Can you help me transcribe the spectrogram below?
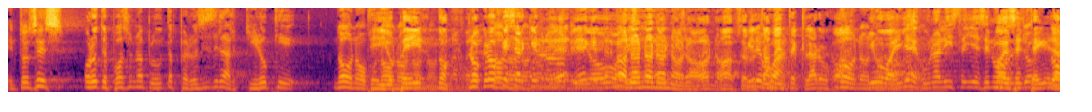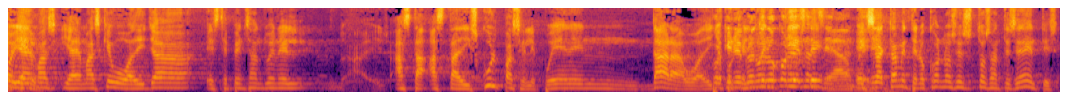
entonces... Oro, te puedo hacer una pregunta, pero ese es el arquero que No, no, no, pedir. no, No, no, no, no, creo no, que ese no, arquero no, no, no, no, no, no, no, no, no, no, absolutamente Juan, claro, Juan. no, no, Y no, Bobadilla no, dejó una lista y ese no, No, es el no, y además, y además que Bobadilla esté pensando en él, hasta, hasta disculpas se le pueden dar a Bobadilla. Porque de él pronto no conoce entiende- antecedentes. Exactamente, no conoce estos antecedentes.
